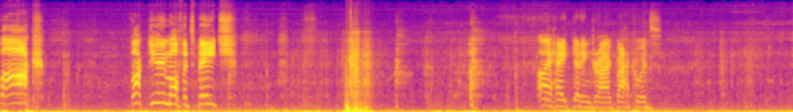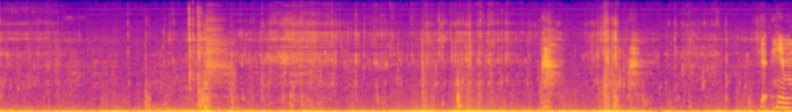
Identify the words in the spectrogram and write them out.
Fuck! Fuck you, Moffat's Beach! I hate getting dragged backwards. Get him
